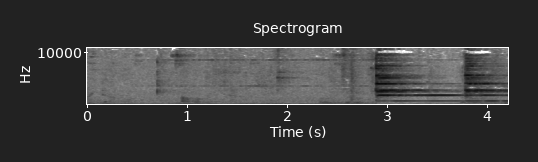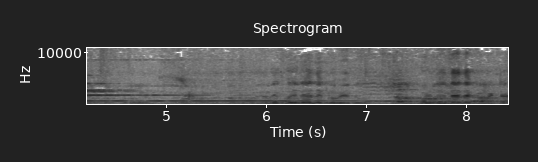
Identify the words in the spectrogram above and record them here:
बेटा। देखो इधर, देखो वेदू वेदू इधर देखो बेटा।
